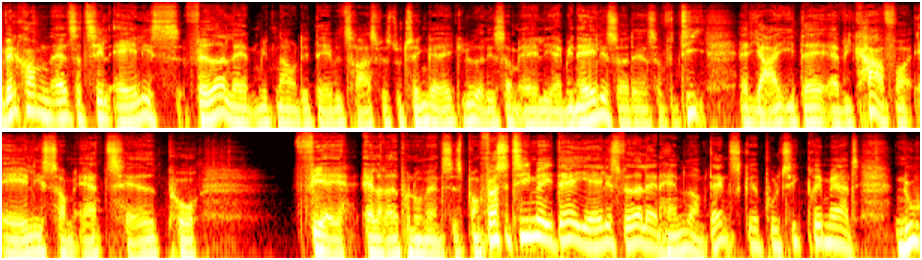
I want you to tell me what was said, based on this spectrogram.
Men velkommen altså til Alis Fæderland. Mit navn er David Træs. Hvis du tænker, at jeg ikke lyder ligesom Ali er min Ali, så er det altså fordi, at jeg i dag er vikar for Ali, som er taget på ferie allerede på nuværende tidspunkt. Første time i dag i Alis Fæderland handlede om dansk politik primært. Nu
